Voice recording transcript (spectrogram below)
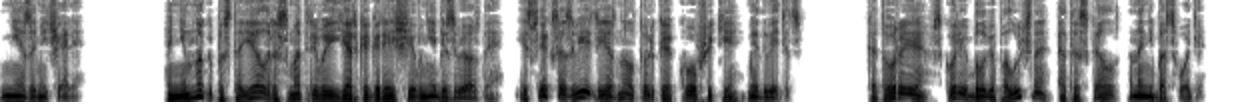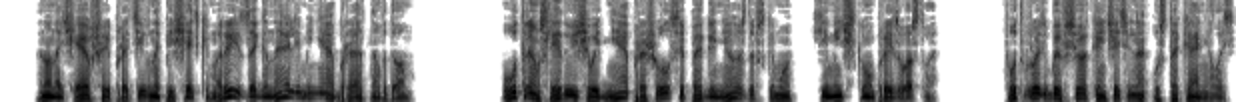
не замечали. Немного постоял, рассматривая ярко горящие в небе звезды. Из всех созвездий я знал только ковшики медведец, которые вскоре благополучно отыскал на небосводе. Но начавшие противно пищать комары загнали меня обратно в дом. Утром следующего дня прошелся по Гнездовскому химическому производству. Тут вроде бы все окончательно устаканилось.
